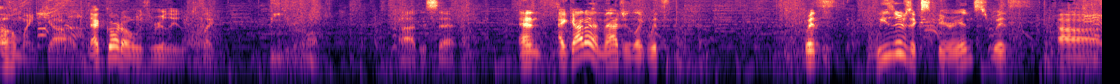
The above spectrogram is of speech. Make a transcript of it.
Oh my god, that Gordo was really like beating up uh, this set, and I gotta imagine like with with Wheezer's experience with uh,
